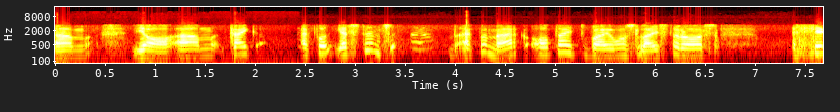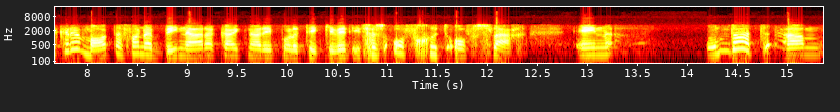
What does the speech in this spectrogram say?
Ehm um, ja, ehm um, kyk ek wil eerstens ek bemerk altyd by ons luisteraars 'n sekere mate van 'n binêre kyk na die politiek. Jy weet iets is of goed of sleg. En omdat ehm um,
